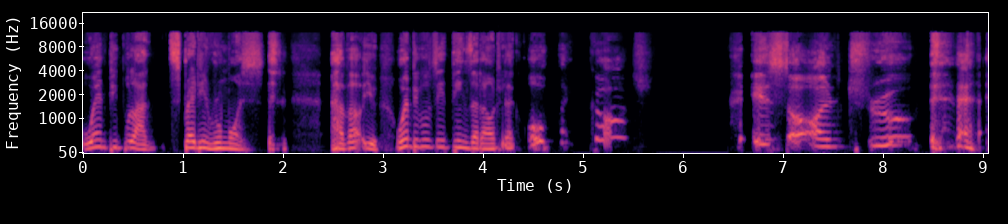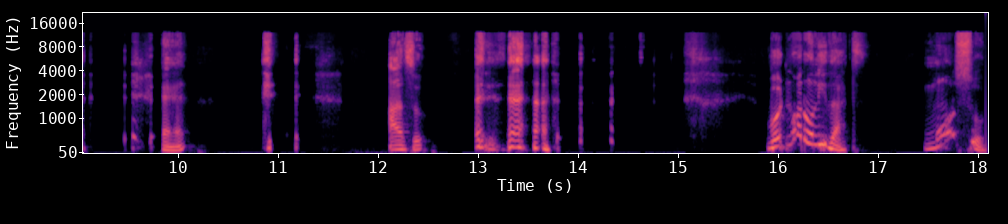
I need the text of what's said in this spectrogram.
when people are spreading rumors about you. When people say things that are untrue, like, oh my gosh, it's so untrue. eh? and so, but not only that, more so,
